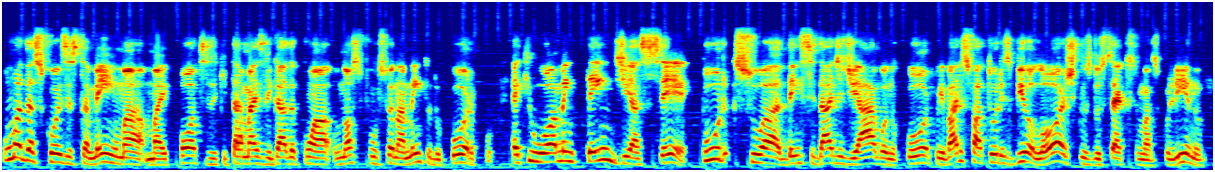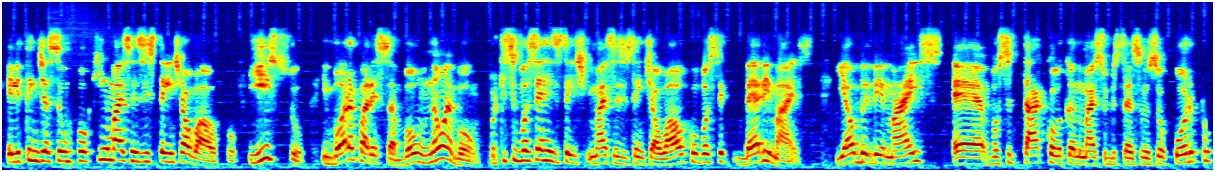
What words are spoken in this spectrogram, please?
uma das coisas também, uma, uma hipótese que está mais ligada com a, o nosso funcionamento do corpo, é que o homem tende a ser, por sua densidade de água no corpo e vários fatores biológicos do sexo masculino, ele tende a ser um pouquinho mais resistente ao álcool. E isso, embora pareça bom, não é bom, porque se você é resistente, mais resistente ao álcool, você bebe mais. E ao beber mais, é, você está colocando mais substância no seu corpo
